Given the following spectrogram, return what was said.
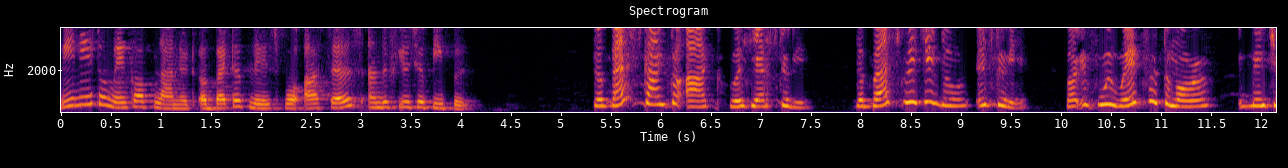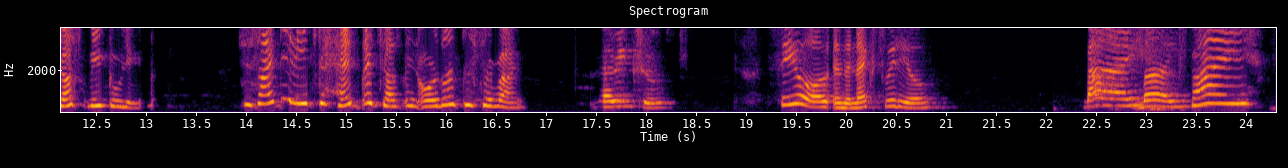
We need to make our planet a better place for ourselves and the future people. The best time to act was yesterday. The best we can do is today. But if we wait for tomorrow, it may just be too late. Society needs to help itself in order to survive. Very true. See you all in the next video. Bye. Bye. Bye.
